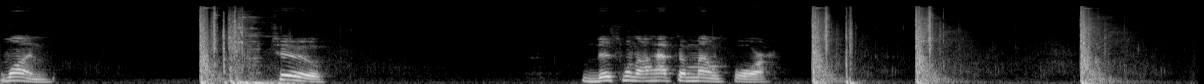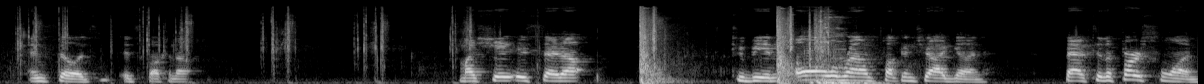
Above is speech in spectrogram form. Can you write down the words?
One. Two. This one I'll have to mount for. And still, it's it's fucking up. My shit is set up to be an all-around fucking shotgun. Back to the first one.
